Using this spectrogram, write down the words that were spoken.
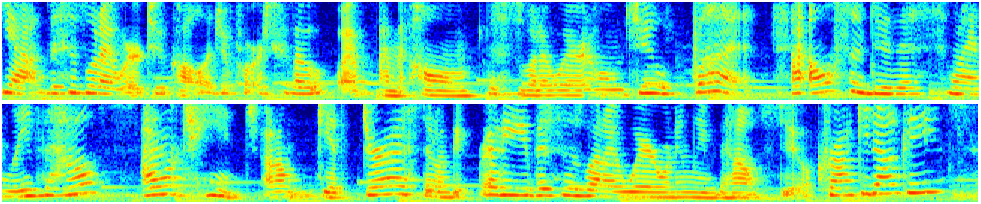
yeah, this is what I wear to college, of course, because I'm at home. This is what I wear at home too. But I also do this when I leave the house. I don't change. I don't get dressed. I don't get ready. This is what I wear when I leave the house too. Crocky dockies,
